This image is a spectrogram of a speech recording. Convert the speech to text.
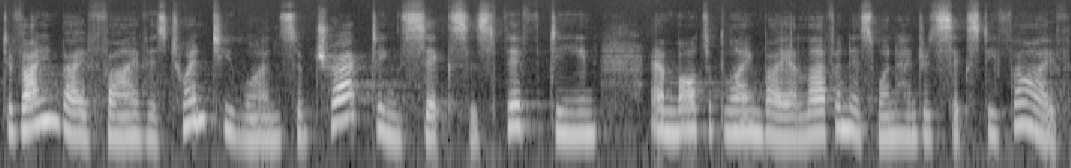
dividing by 5 is 21, subtracting 6 is 15, and multiplying by 11 is 165.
